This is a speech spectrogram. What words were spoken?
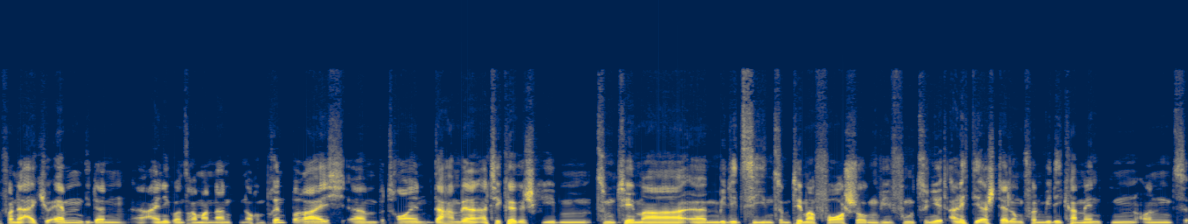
von der IQM, die dann äh, einige unserer Mandanten auch im Printbereich äh, ähm, betreuen. Da haben wir einen Artikel geschrieben zum Thema äh, Medizin, zum Thema Forschung. Wie funktioniert eigentlich die Erstellung von Medikamenten und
